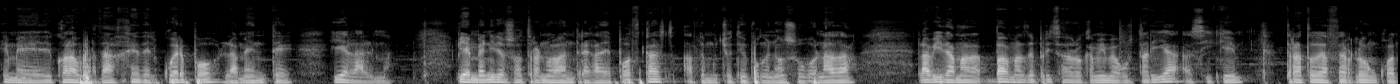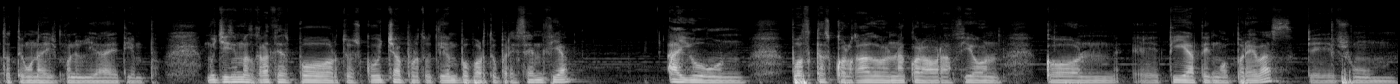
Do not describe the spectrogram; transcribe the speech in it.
y me dedico al abordaje del cuerpo, la mente y el alma. Bienvenidos a otra nueva entrega de podcast. Hace mucho tiempo que no subo nada. La vida va más deprisa de lo que a mí me gustaría, así que trato de hacerlo en cuanto tengo una disponibilidad de tiempo. Muchísimas gracias por tu escucha, por tu tiempo, por tu presencia. Hay un podcast colgado en una colaboración con eh, Tía Tengo Pruebas, que es un,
